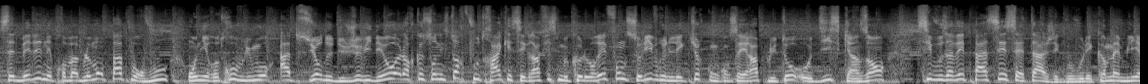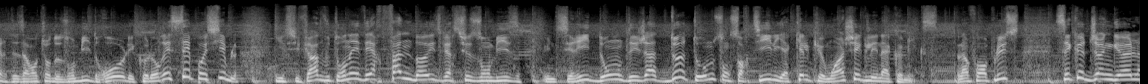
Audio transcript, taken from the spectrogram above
cette BD n'est probablement pas pour vous. On y retrouve l'humour absurde du jeu vidéo alors que son histoire foutraque et ses graphismes colorés font de ce livre une lecture qu'on conseillera plutôt aux 10-15 ans. Si vous avez passé cet âge et que vous voulez quand même lire des aventures de zombies drôles et colorées, c'est possible. Il suffira de vous tourner vers Fanboys vs Zombies, une série dont déjà deux tomes sont sortis il y a quelques mois chez Glénat Comics. L'info en plus, c'est que Jungle,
